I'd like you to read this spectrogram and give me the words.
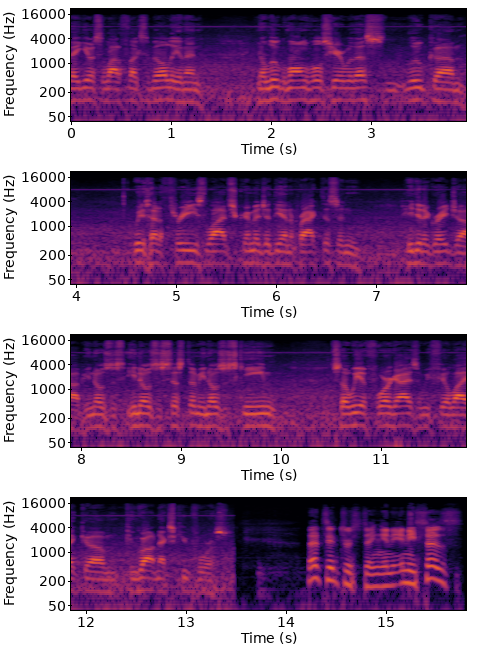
they give us a lot of flexibility. And then you know Luke Longhole's here with us. Luke, um, we just had a threes live scrimmage at the end of practice, and he did a great job. He knows this, he knows the system. He knows the scheme. So we have four guys that we feel like um, can go out and execute for us. That's interesting, and and he says,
